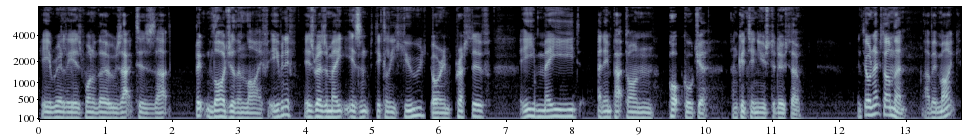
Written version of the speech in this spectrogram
He really is one of those actors that bit larger than life. Even if his resume isn't particularly huge or impressive, he made an impact on pop culture and continues to do so. Until next time, then, I've been Mike.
